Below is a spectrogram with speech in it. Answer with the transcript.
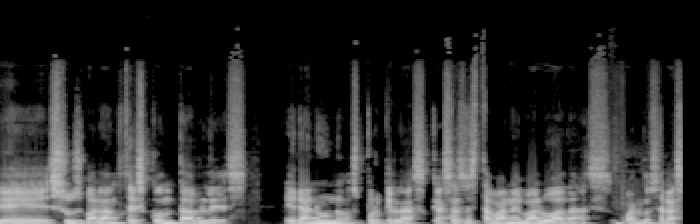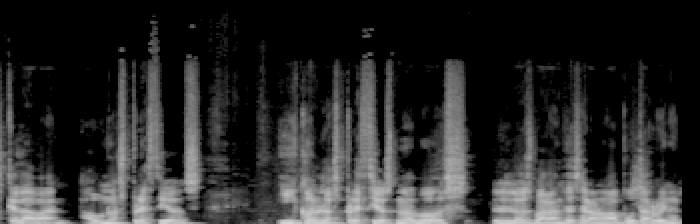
eh, sus balances contables eran unos porque las casas estaban evaluadas cuando se las quedaban a unos precios y con los precios nuevos los balances eran una puta ruina.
